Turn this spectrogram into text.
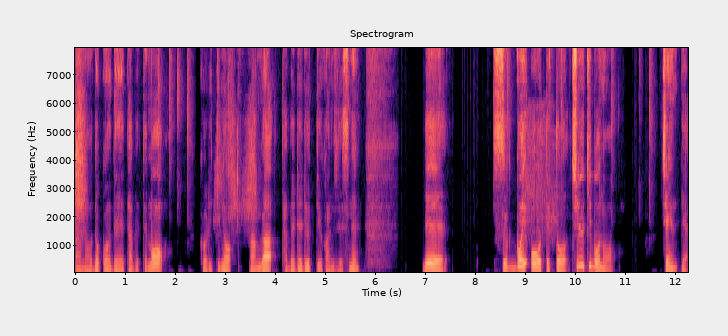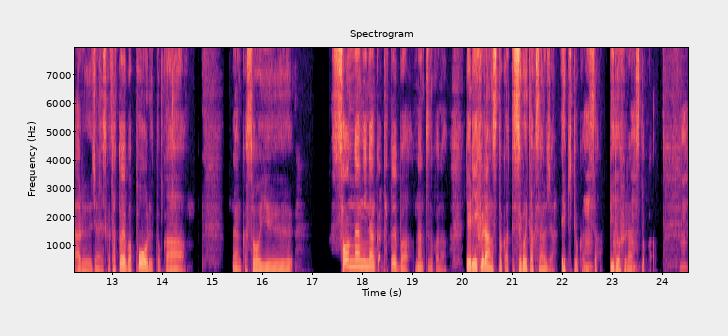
あの、どこで食べても、クオリティのパンが食べれるっていう感じですね。で、すっごい大手と中規模のチェーンってあるじゃないですか。例えば、ポールとか、なんかそういう、そんなになんか、例えば、なんていうのかな、デリフランスとかってすごいたくさんあるじゃん。駅とかにさ、ビドフランスとか。うん。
